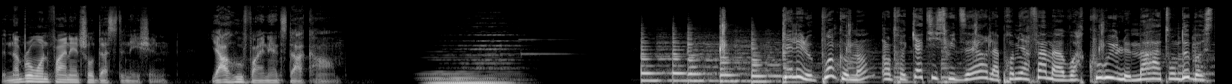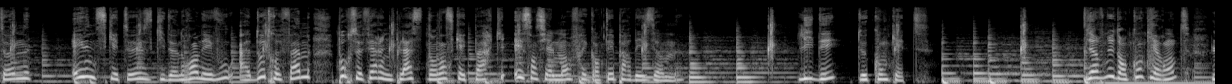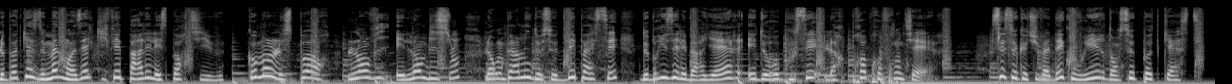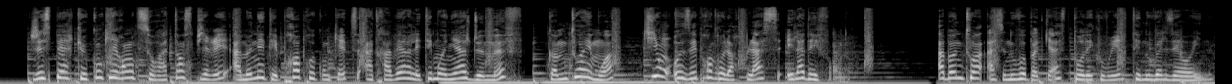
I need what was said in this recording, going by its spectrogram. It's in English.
the number one financial destination, yahoofinance.com. Quel est le point commun entre Cathy Switzer, la première femme à avoir couru le marathon de Boston, et une skateuse qui donne rendez-vous à d'autres femmes pour se faire une place dans un skatepark essentiellement fréquenté par des hommes? L'idée de conquête. Bienvenue dans Conquérante, le podcast de Mademoiselle qui fait parler les sportives. Comment le sport, l'envie et l'ambition leur ont permis de se dépasser, de briser les barrières et de repousser leurs propres frontières. C'est ce que tu vas découvrir dans ce podcast. J'espère que Conquérante saura t'inspirer à mener tes propres conquêtes à travers les témoignages de meufs, comme toi et moi, qui ont osé prendre leur place et la défendre. Abonne-toi à ce nouveau podcast pour découvrir tes nouvelles héroïnes.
